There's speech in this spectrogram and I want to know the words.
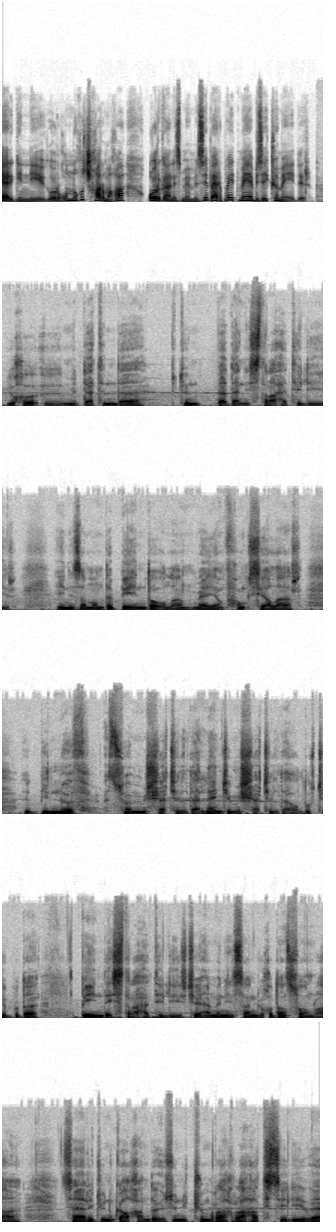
gərginliyi, yorğunluğu çıxarmağa, orqanizmimizi bərpa etməyə bizə kömək edir. Yuxu e, müddətində bütün bədən istirahət eləyir. Eyni zamanda beyində olan müəyyən funksiyalar e, bir növ sönmüş şəkildə, ləngimiş şəkildə olur ki, bu da beyində istirahət eləyir ki, həmin insan yuxudan sonra səhəri günü qalxanda özünü gümrah, rahat hiss eləyir və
